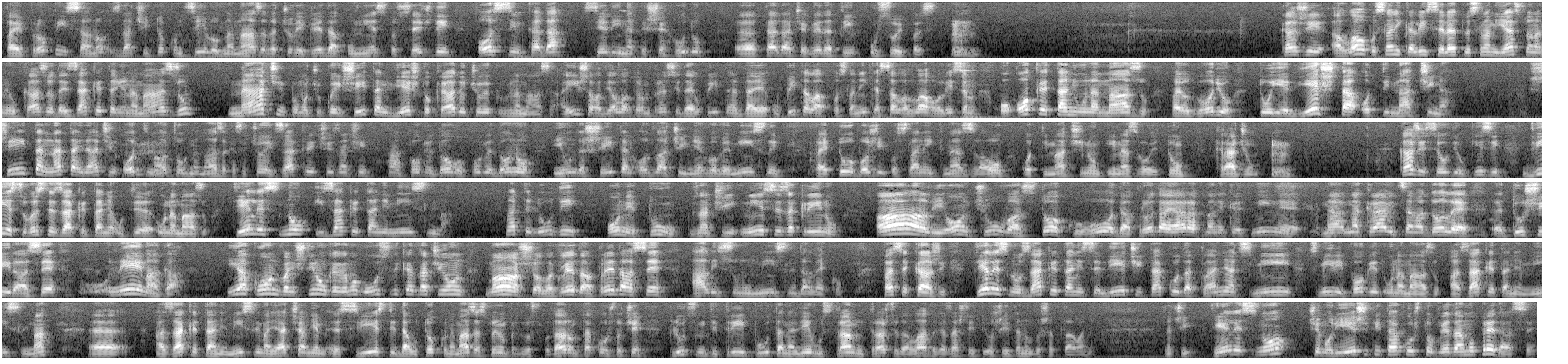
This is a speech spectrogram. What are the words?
Pa je propisano, znači, tokom cijelog namaza da čovjek gleda u mjesto seđdi, osim kada sjedi na tešehudu, e, tada će gledati u svoj prst. Kaže, Allah poslanik ali se letu eslam jasno nam je ukazao da je zakretanje namazu način pomoću kojeg šetan vješto krade u čovjekovog namaza. A iša radijallahu ta'ala prenosi da je, upitala, da je upitala poslanika sallallahu alaihi sallam o okretanju u namazu, pa je odgovorio, to je vješta od timačina. Šeitan na taj način otima od tvog namaza. Kad se čovjek zakriči, znači, ha, pogled ovo, pogled ono, i onda šetan odlači njegove misli, pa je to Boži poslanik nazvao otimačinom i nazvao je to krađom. Kaže se ovdje u knjizi, dvije su vrste zakretanja u, u namazu. Tjelesno i zakretanje mislima. Znate, ljudi, on je tu, znači nije se zakrenuo, ali on čuva stoku, voda, prodaje Arapma nekretnine, na, na kravicama dole e, tušira se, nema ga. Iako on vanjštinom kada ga mogu uslikati, znači on mašala, gleda, preda se, ali su mu misli daleko. Pa se kaže, tjelesno zakretanje se liječi tako da klanjač smi, smiri pogled u namazu, a zakretanje mislima, e, a zakretanje mislima jačanjem e, svijesti da u toku namaza stojimo pred gospodarom tako što će pljucnuti tri puta na lijevu stranu i tražiti da Allah da ga zaštiti od šitanog došaptavanja. Znači, tjelesno ćemo riješiti tako što gledamo predase,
